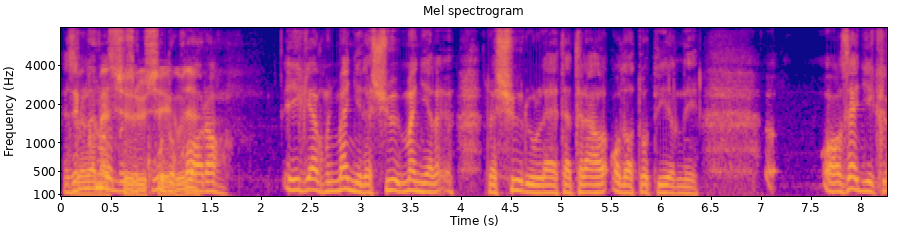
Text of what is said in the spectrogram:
ezek különböző kódok ugye? arra, igen, hogy mennyire, sűr, mennyire sűrűn lehetett rá adatot írni. Az egyik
